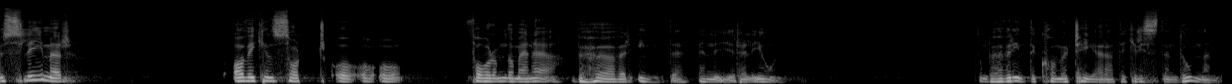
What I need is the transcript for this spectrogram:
Muslimer, av vilken sort och, och, och form de än är, behöver inte en ny religion. De behöver inte konvertera till kristendomen.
